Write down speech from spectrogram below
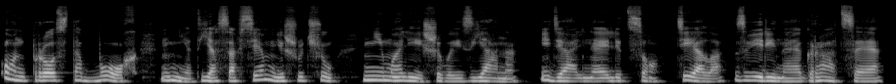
Он просто бог. Нет, я совсем не шучу. Ни малейшего изъяна. Идеальное лицо, тело, звериная грация.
